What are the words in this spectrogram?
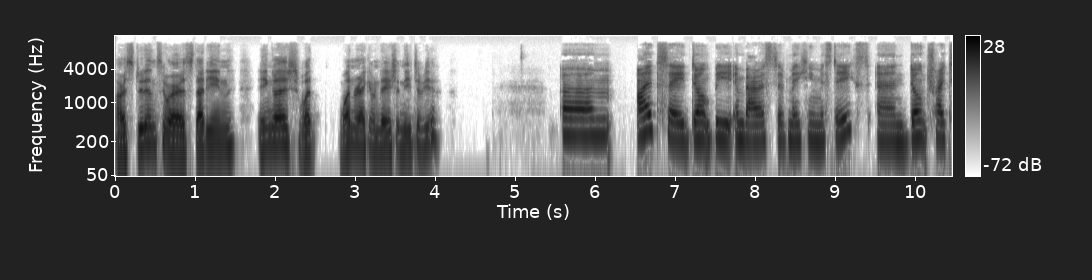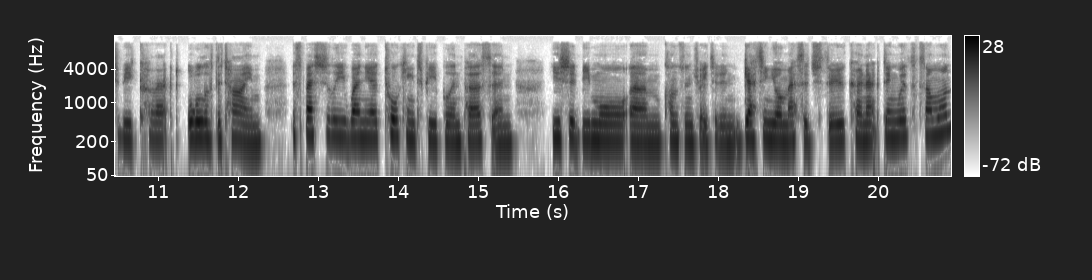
our students who are studying English? What one recommendation each of you? Um, I'd say don't be embarrassed of making mistakes and don't try to be correct all of the time, especially when you're talking to people in person. You should be more um, concentrated in getting your message through, connecting with someone.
